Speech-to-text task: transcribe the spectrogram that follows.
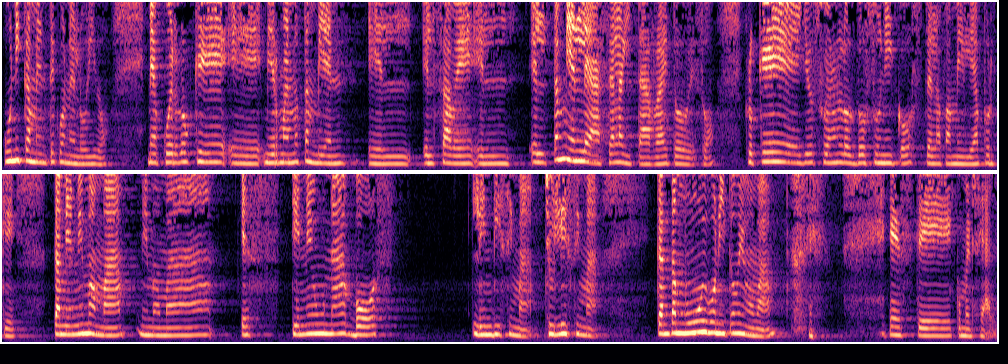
únicamente con el oído. Me acuerdo que mi hermano también, él, él sabe, él, él también le hace a la guitarra y todo eso. Creo que ellos fueron los dos únicos de la familia porque también mi mamá, mi mamá es, tiene una voz lindísima, chulísima. Canta muy bonito mi mamá, este, comercial.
